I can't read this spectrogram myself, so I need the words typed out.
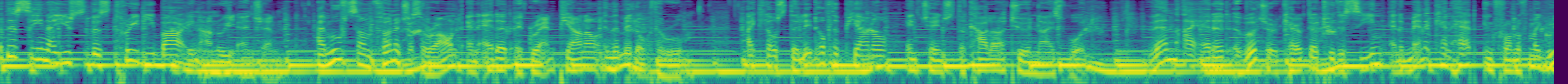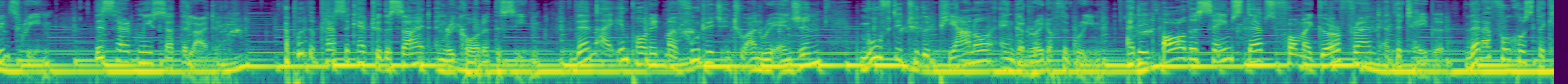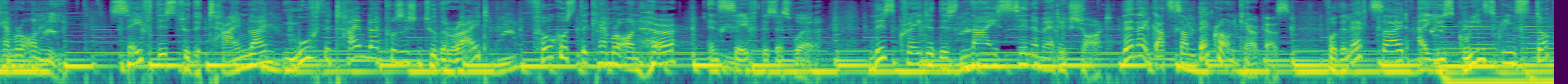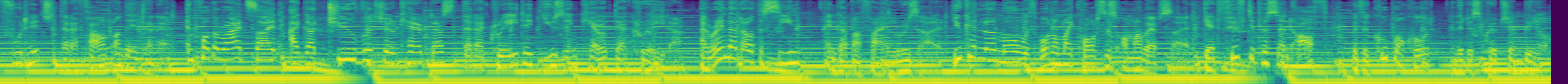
this scene I used this 3D bar in Unreal Engine. I moved some furnitures around and added a grand piano in the middle of the room. I closed the lid of the piano and changed the color to a nice wood. Then I added a virtual character to the scene and a mannequin head in front of my green screen. This helped me set the lighting. Put the plastic head to the side and recorded the scene. Then I imported my footage into Unreal Engine, moved it to the piano and got rid of the green. I did all the same steps for my girlfriend at the table. Then I focused the camera on me. Save this to the timeline, move the timeline position to the right, focused the camera on her and saved this as well. This created this nice cinematic shot. Then I got some background characters. For the left side, I used green screen stock footage that I found on the internet. And for the right side, I got two virtual characters that I created using Character Creator. I rendered out the scene and got my final result. You can learn more with one of my courses on my website. Get 50% off with the coupon code in the description below.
